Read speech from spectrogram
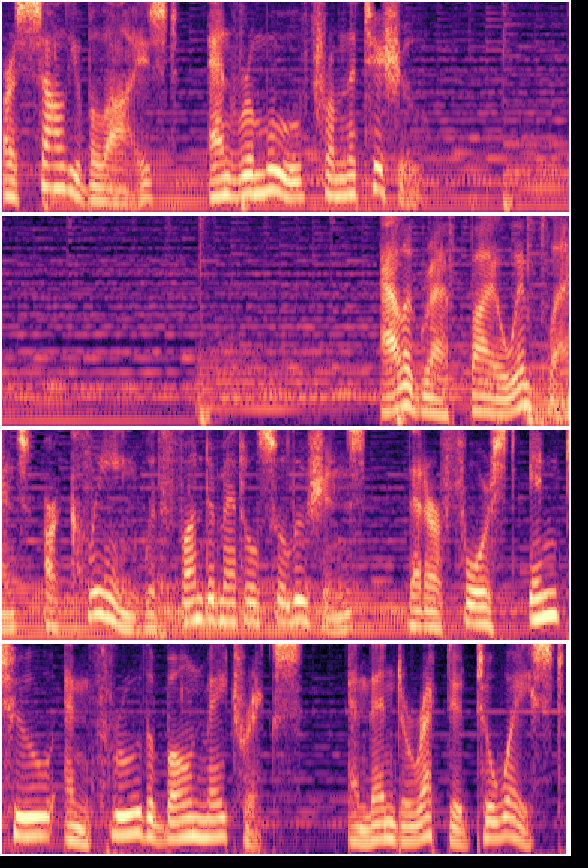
are solubilized and removed from the tissue. Allograft bioimplants are cleaned with fundamental solutions that are forced into and through the bone matrix and then directed to waste.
